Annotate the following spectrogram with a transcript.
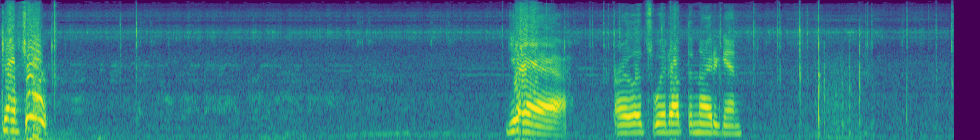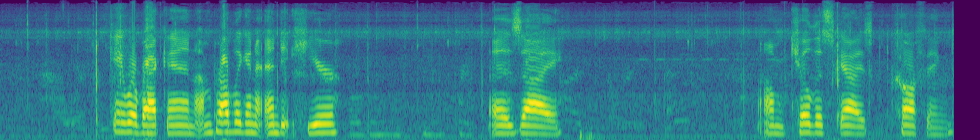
Capture! Yeah! Alright, let's wait out the night again. Okay, we're back in. I'm probably going to end it here. As I... Um, kill this guy's Koffing.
